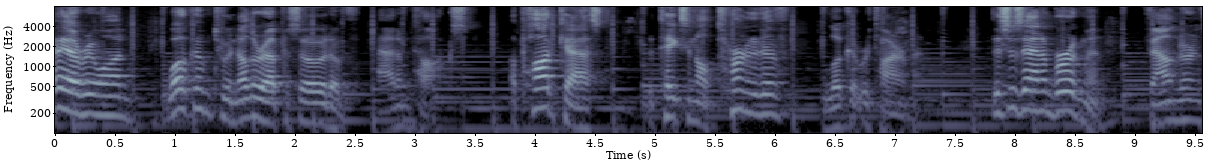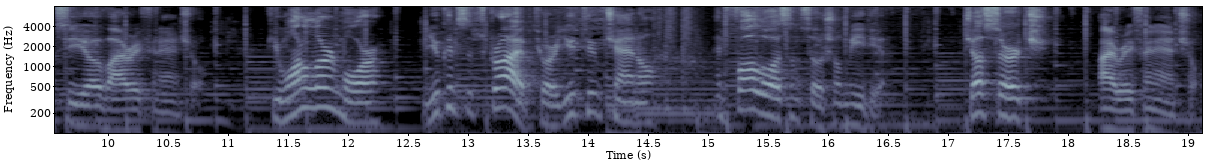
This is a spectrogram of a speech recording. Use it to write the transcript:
Hey everyone, welcome to another episode of Adam Talks, a podcast that takes an alternative look at retirement. This is Adam Bergman, founder and CEO of IRA Financial. If you want to learn more, you can subscribe to our YouTube channel and follow us on social media. Just search IRA Financial.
